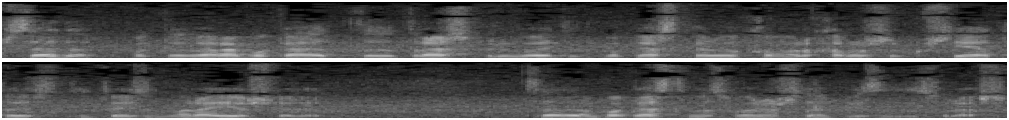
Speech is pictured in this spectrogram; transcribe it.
Что это? Пока гора, пока Траш приводит, это пока скажем Хомер, хороший кушья, то есть, то есть Мара Йошелет. Целом пока что мы смотрим, что написано здесь в Раши.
